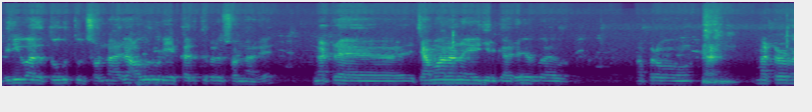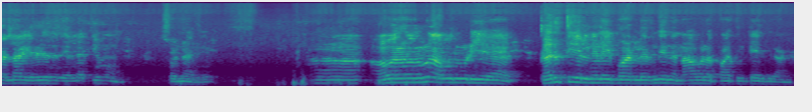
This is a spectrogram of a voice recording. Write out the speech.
விரிவாத தொகுத்து சொன்னாரு. அவருடைய கருத்துக்களும் சொன்னாரு. மற்ற ஜமாலனும் எழுதியிருக்காரு. அப்புறம் மற்றவங்க எல்லாம் எழுதுறது எல்லாத்தையும் சொன்னாரு. அவரவர்களும் அவருடைய கருத்தியல் நிலைப்பாடுல இருந்து இந்த நாவலை பார்த்துக்கிட்டே இருக்கிறாங்க.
